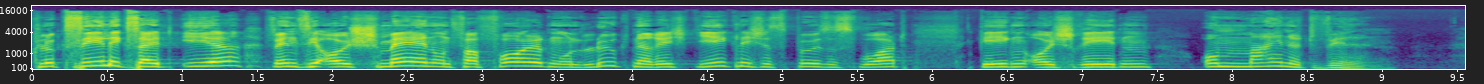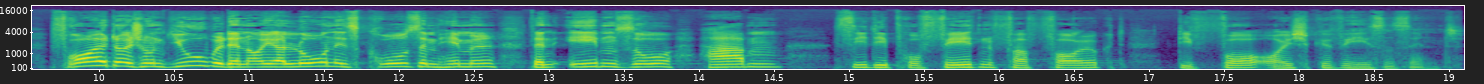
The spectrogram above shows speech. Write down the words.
Glückselig seid ihr, wenn sie euch schmähen und verfolgen und lügnerisch jegliches böses Wort gegen euch reden, um meinetwillen. Freut euch und jubelt, denn euer Lohn ist groß im Himmel, denn ebenso haben sie die Propheten verfolgt, die vor euch gewesen sind.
